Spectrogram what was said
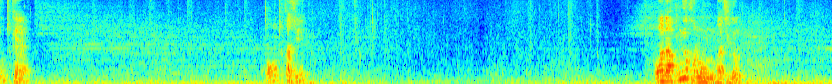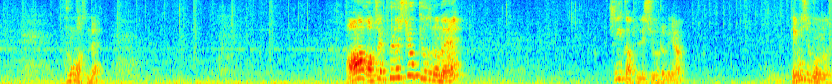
어떡해? 어, 어떡하지? 와, 나 공격하러 오는 건가, 지금? 그런 거 같은데? 아, 갑자기 플래시오 끼어들어네? 죽일까, 플래시오를 그냥? 데미지 보면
